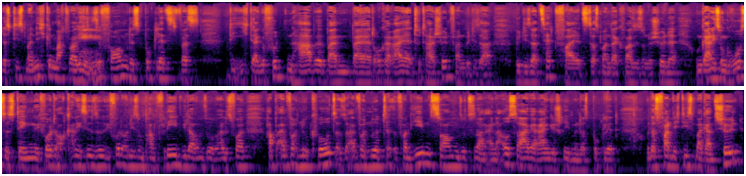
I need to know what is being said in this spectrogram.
das diesmal nicht gemacht, weil nee. ich diese Form des Booklets, was die ich da gefunden habe beim, bei der Druckerei total schön fand mit dieser, mit dieser Z-Files, dass man da quasi so eine schöne und gar nicht so ein großes Ding, ich wollte auch gar nicht so, ich wollte auch nicht so ein Pamphlet wieder und so alles voll, habe einfach nur Quotes, also einfach nur von jedem Song sozusagen eine Aussage reingeschrieben in das Booklet. Und das fand ich diesmal ganz schön.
